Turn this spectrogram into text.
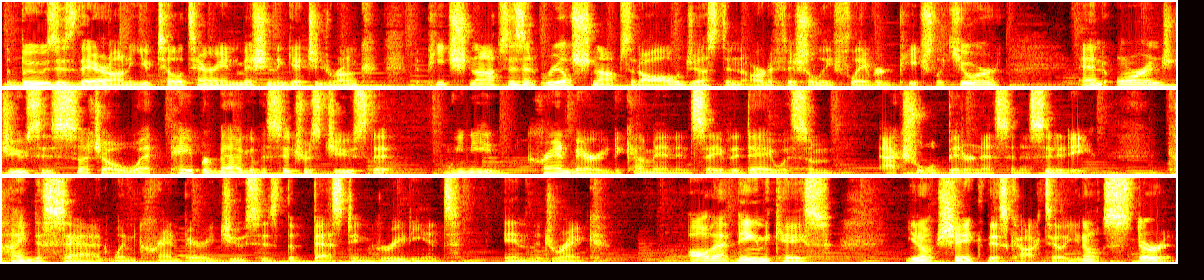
The booze is there on a utilitarian mission to get you drunk. The peach schnapps isn't real schnapps at all, just an artificially flavored peach liqueur. And orange juice is such a wet paper bag of a citrus juice that we need cranberry to come in and save the day with some actual bitterness and acidity. Kinda sad when cranberry juice is the best ingredient in the drink. All that being the case, you don't shake this cocktail, you don't stir it.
